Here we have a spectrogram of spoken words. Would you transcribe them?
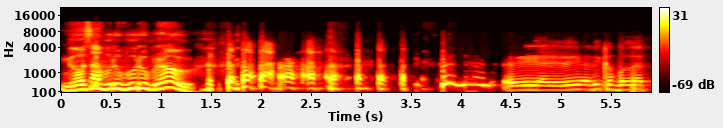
Gak usah buru-buru, bro. Iya, iya, ini kebelet.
